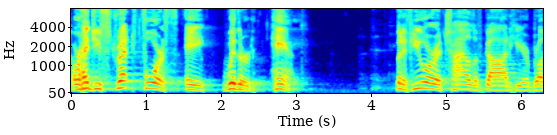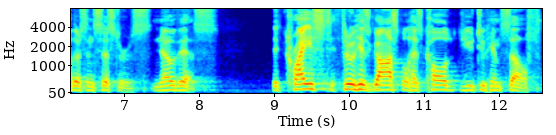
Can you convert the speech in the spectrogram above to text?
or had you stretched forth a withered hand. But if you are a child of God here, brothers and sisters, know this that Christ, through his gospel, has called you to himself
